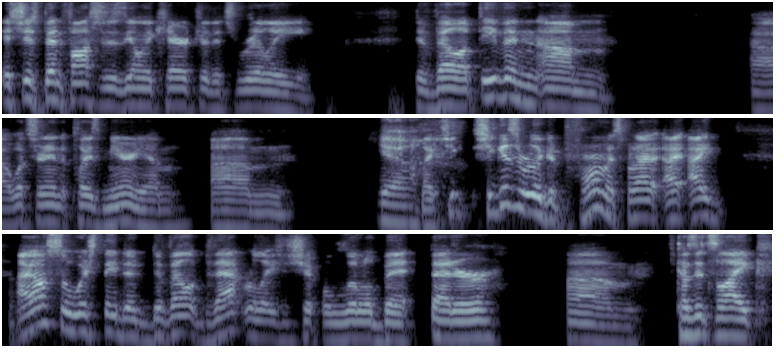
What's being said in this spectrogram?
it's just Ben Foster is the only character that's really developed. Even, um, uh, what's her name that plays Miriam? Um, Yeah. like she, she gives a really good performance, but I, I, I, I also wish they'd have developed that relationship a little bit better. Um, because it's like,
